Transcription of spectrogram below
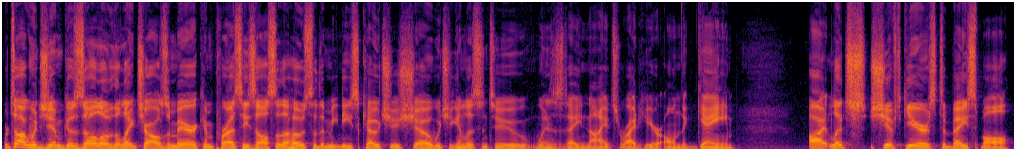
We're talking with Jim Gazzolo of the Lake Charles American Press. He's also the host of the McNeese Coaches Show, which you can listen to Wednesday nights right here on the game. All right, let's shift gears to baseball.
